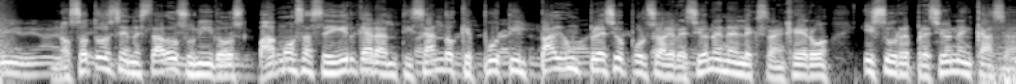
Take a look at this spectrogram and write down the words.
Nosotros en Estados Unidos vamos a seguir garantizando que Putin pague un precio por su agresión en el extranjero y su represión en casa.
